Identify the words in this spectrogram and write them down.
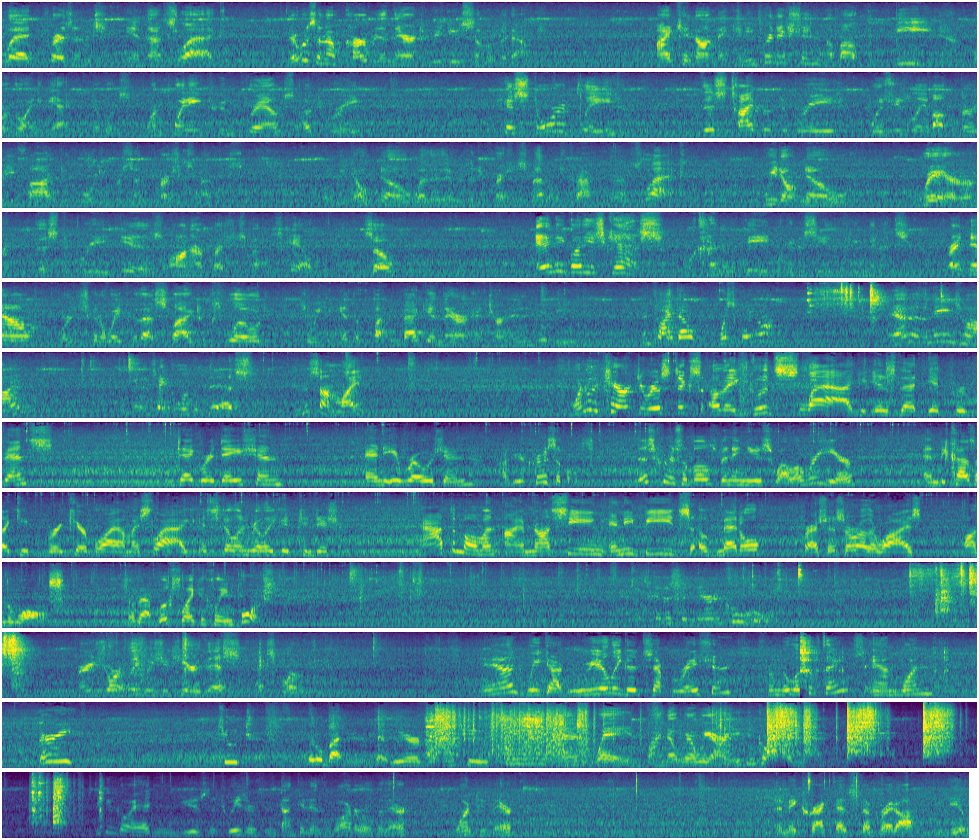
lead present in that slag, there was enough carbon in there to reduce some of it out. I cannot make any prediction about the bead we're going to get. There was 1.82 grams of debris. Historically, this type of debris was usually about 35 to 40% precious metals But we don't know whether there was any precious metals trapped in that slag. We don't know where this debris is on our precious metal scale. So anybody's guess what kind of a bead we're going to see in a few minutes. Right now, we're just going to wait for that slag to explode so we can get the button back in there and turn it into a bead and find out what's going on. And in the meantime, I'm going to take a look at this in the sunlight one of the characteristics of a good slag is that it prevents degradation and erosion of your crucibles. This crucible has been in use well over a year And because I keep a very careful eye on my slag, it's still in really good condition. At the moment, I am not seeing any beads of metal, precious or otherwise, on the walls. So that looks like a clean pour. It's gonna sit there and cool. Very shortly, we should hear this explode. And we got really good separation from the look of things and one very cute little button that we are going to clean and weigh and find out where we are. You can go ahead and you can go ahead and use the tweezers and dunk it in the water over there if you want to there. And may crack that stuff right off if you do.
